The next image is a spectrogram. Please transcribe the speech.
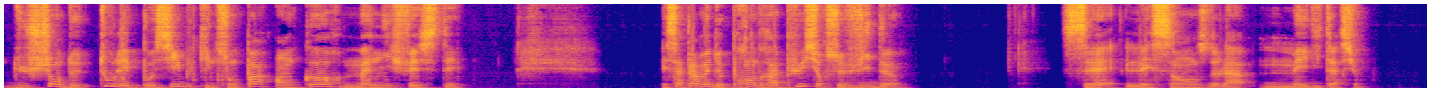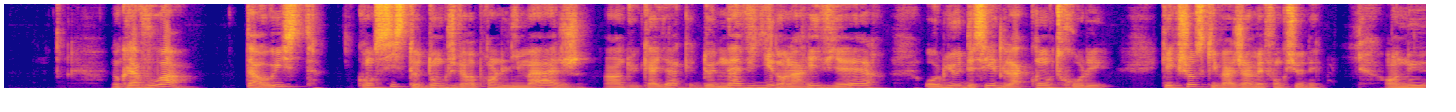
du champ de tous les possibles qui ne sont pas encore manifestés. Et ça permet de prendre appui sur ce vide. C'est l'essence de la méditation. Donc la voie taoïste consiste donc, je vais reprendre l'image hein, du kayak, de naviguer dans la rivière au lieu d'essayer de la contrôler quelque chose qui va jamais fonctionner. En nous,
